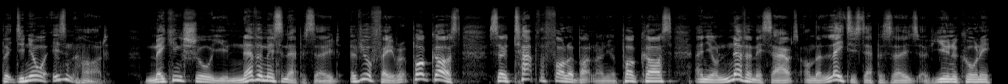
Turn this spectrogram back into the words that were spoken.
But do you know what isn't hard? Making sure you never miss an episode of your favourite podcast. So tap the follow button on your podcast and you'll never miss out on the latest episodes of Unicorny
